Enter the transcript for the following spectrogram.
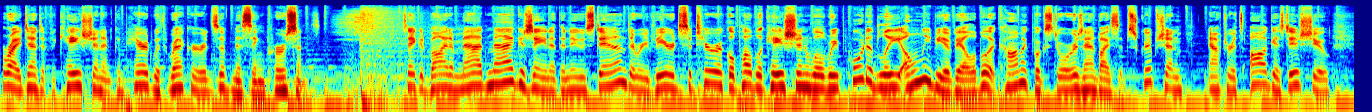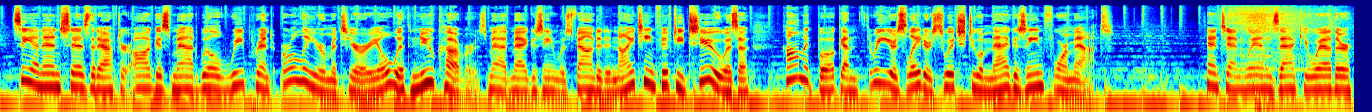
for identification and compared with records of missing persons. Say goodbye to Mad Magazine at the newsstand. The revered satirical publication will reportedly only be available at comic book stores and by subscription after its August issue. CNN says that after August, Mad will reprint earlier material with new covers. Mad Magazine was founded in 1952 as a comic book and three years later switched to a magazine format. 1010 wins, AccuWeather.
